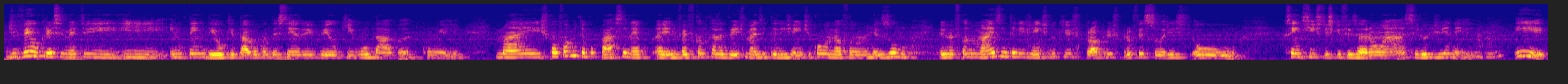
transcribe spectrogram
de ver o crescimento e, e entender o que estava acontecendo e ver o que mudava com ele. Mas conforme o tempo passa, né, aí ele vai ficando cada vez mais inteligente. Como a Mel falou no resumo, ele vai ficando mais inteligente do que os próprios professores ou cientistas que fizeram a cirurgia nele. E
